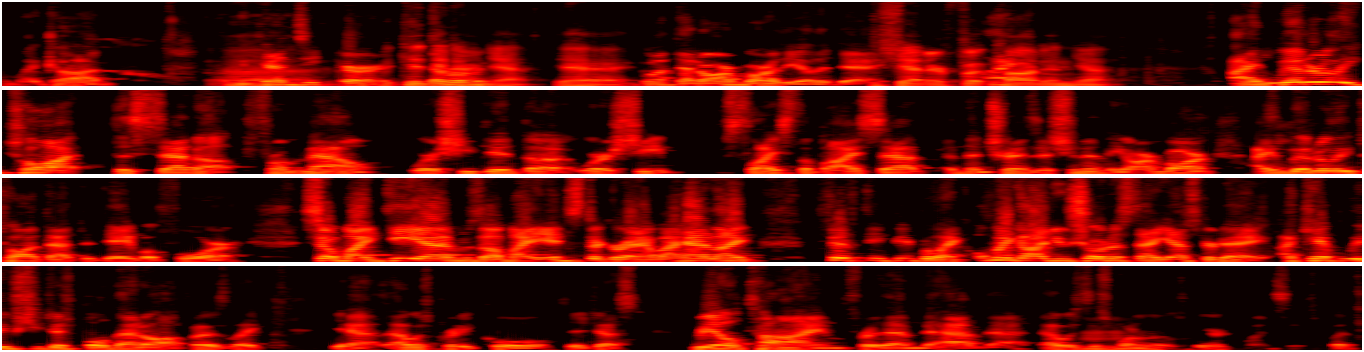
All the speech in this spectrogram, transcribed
oh my god, uh, Mackenzie uh, Dern. Mackenzie Dern, yeah, yeah. Got that armbar the other day. She had her foot I, caught in, yeah. I literally taught the setup from Mount where she did the where she sliced the bicep and then transition in the armbar. I literally taught that the day before. So my DMs on my Instagram, I had like 50 people like, "Oh my god, you showed us that yesterday. I can't believe she just pulled that off." I was like, "Yeah, that was pretty cool to just real time for them to have that. That was just mm-hmm. one of mm-hmm. those weird coincidences." But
